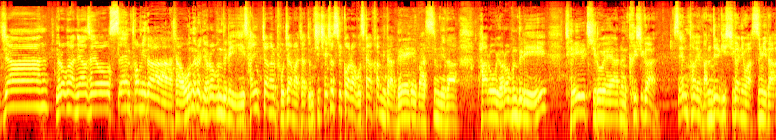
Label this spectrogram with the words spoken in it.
짠! 여러분 안녕하세요. 센터입니다. 자, 오늘은 여러분들이 이 사육장을 보자마자 눈치채셨을 거라고 생각합니다. 네, 맞습니다. 바로 여러분들이 제일 지루해하는 그 시간. 센터의 만들기 시간이 왔습니다.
